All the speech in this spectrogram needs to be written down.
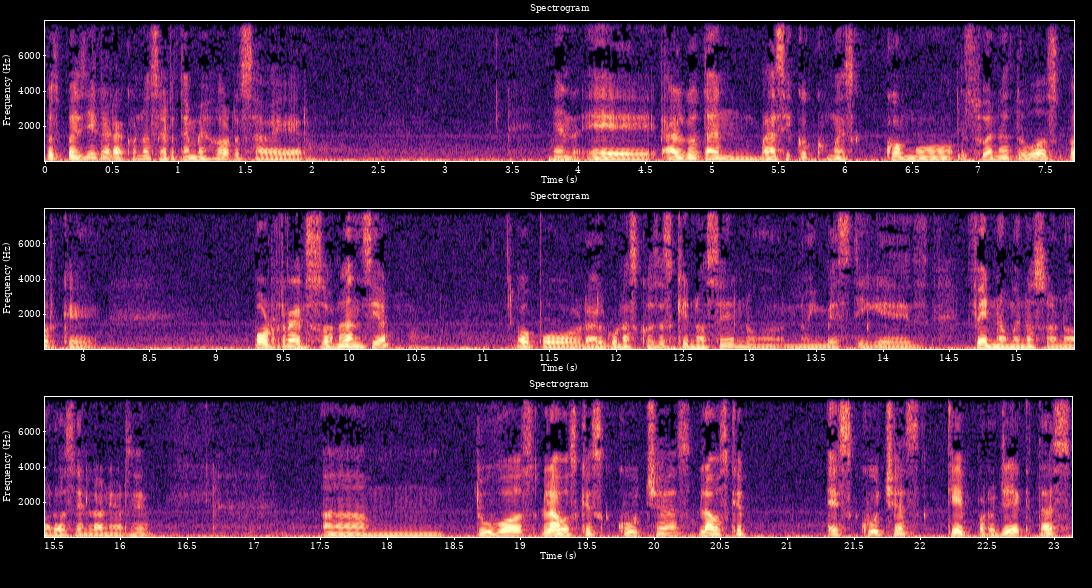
pues puedes llegar a conocerte mejor, saber en, eh, algo tan básico como es cómo suena tu voz, porque por resonancia o por algunas cosas que no sé, no, no investigues fenómenos sonoros en la universidad. tu voz, la voz que escuchas, la voz que escuchas, que proyectas,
